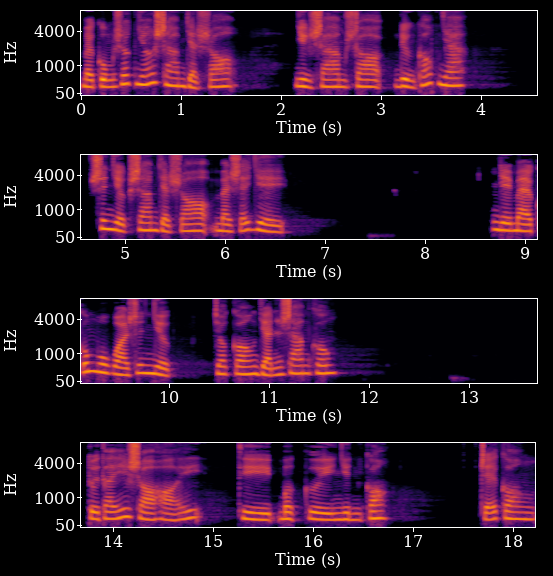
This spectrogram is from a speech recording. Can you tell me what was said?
Mẹ cũng rất nhớ Sam và So. Nhưng Sam, So đừng khóc nha. Sinh nhật Sam và So mẹ sẽ về. Vậy mẹ có mua quà sinh nhật cho con dành Sam không? Tôi thấy So hỏi thì bật cười nhìn con. Trẻ con,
